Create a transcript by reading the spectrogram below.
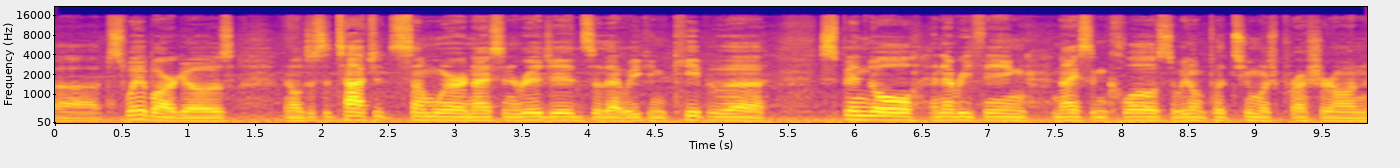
uh, sway bar goes and I'll just attach it somewhere nice and rigid so that we can keep the spindle and everything nice and close so we don't put too much pressure on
